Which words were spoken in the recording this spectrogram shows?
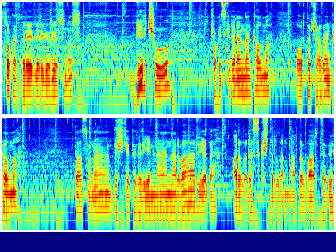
Sokakları, evleri görüyorsunuz. Birçoğu çok eski dönemden kalma, orta çağdan kalma. Daha sonra dış cepheleri yenilenenler var ya da aralara sıkıştırılanlar da var tabi.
